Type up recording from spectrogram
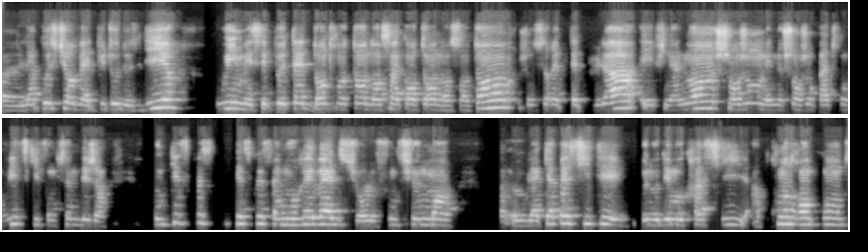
euh, la posture va être plutôt de se dire oui, mais c'est peut-être dans 30 ans, dans 50 ans, dans 100 ans, je serai peut-être plus là, et finalement, changeons, mais ne changeons pas trop vite ce qui fonctionne déjà. Donc, qu'est-ce que, qu'est-ce que ça nous révèle sur le fonctionnement, euh, la capacité de nos démocraties à prendre en compte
